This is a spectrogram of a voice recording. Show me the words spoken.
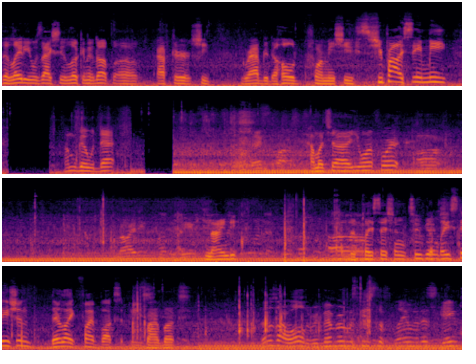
the lady was actually looking it up uh, after she grabbed it to hold for me. She she probably seen me. I'm good with that. How much uh, you want for it? Uh, 90. 90. the PlayStation 2 The? PlayStation, they're like five bucks a piece. Five bucks. Those are old. Remember we used to play with these games?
